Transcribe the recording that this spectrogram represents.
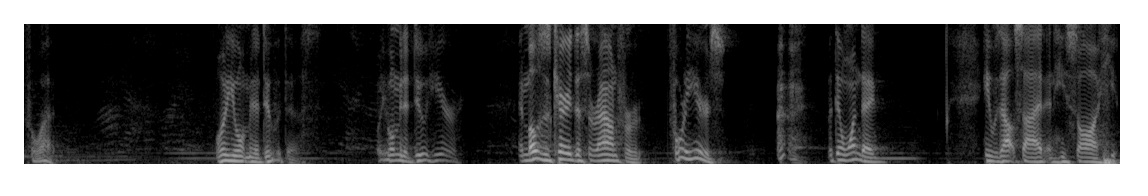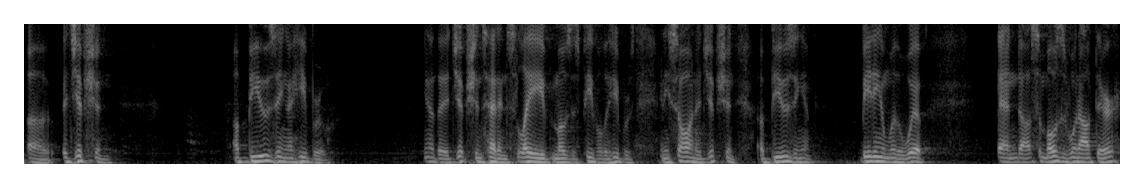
for what? What do you want me to do with this? What do you want me to do here? And Moses carried this around for 40 years. but then one day, he was outside and he saw an Egyptian abusing a Hebrew. You know, the Egyptians had enslaved Moses' people, the Hebrews, and he saw an Egyptian abusing him, beating him with a whip. And uh, so Moses went out there,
